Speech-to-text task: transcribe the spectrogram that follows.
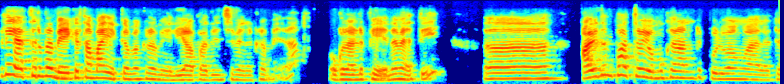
ඉතින් ඇත්තටම මේක තමයි එකම ක්‍රමය ලියාපදිංචි වෙන ක්‍රමය. ඔයගලන්ට පේනවා ඇති. ආයුධම් පත්‍ර යොමු කරන්න පුළුවන් ඔයාලට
